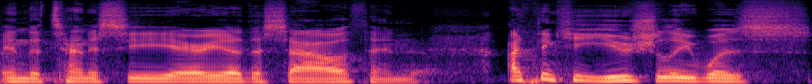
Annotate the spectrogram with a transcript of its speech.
in the Tennessee area, the South, and I think he usually was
